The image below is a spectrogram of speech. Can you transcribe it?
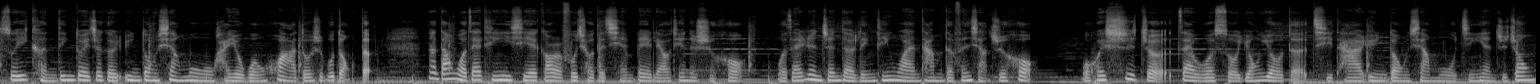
所以肯定对这个运动项目还有文化都是不懂的。那当我在听一些高尔夫球的前辈聊天的时候，我在认真的聆听完他们的分享之后，我会试着在我所拥有的其他运动项目经验之中。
